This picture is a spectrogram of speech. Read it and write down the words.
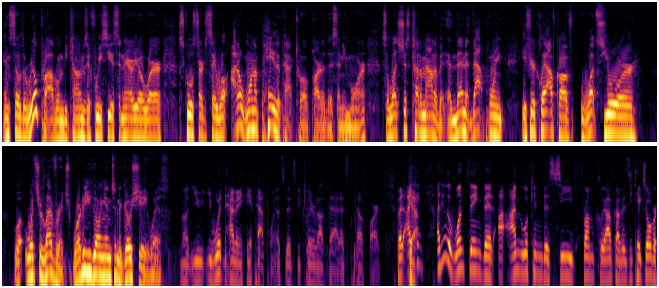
And so the real problem becomes if we see a scenario where schools start to say, "Well, I don't want to pay the Pac-12 part of this anymore, so let's just cut them out of it." And then at that point, if you're Kliavkoff, what's your what, what's your leverage? What are you going in to negotiate with? No, you you wouldn't have anything at that point. Let's let's be clear about that. That's the tough part. But I Yeah. think I think the one thing that I, I'm looking to see from Kliavkoff as he takes over,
